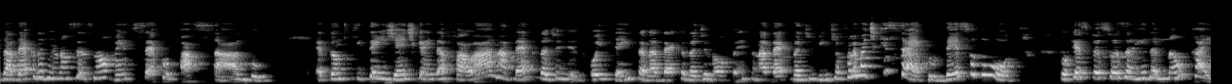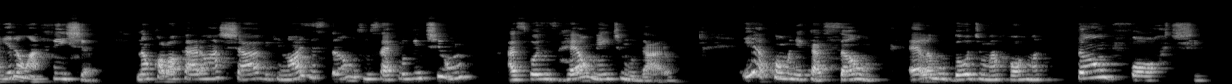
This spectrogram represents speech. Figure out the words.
da década de 1990, século passado. É tanto que tem gente que ainda fala, ah, na década de 80, na década de 90, na década de 20. Eu falei, mas de que século? Desse ou do outro? Porque as pessoas ainda não caíram a ficha, não colocaram a chave que nós estamos no século 21. As coisas realmente mudaram. E a comunicação, ela mudou de uma forma tão forte,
